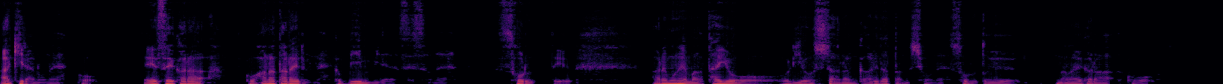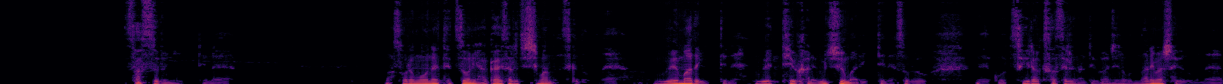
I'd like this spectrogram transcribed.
アキラのね、こう、衛星からこう放たれるね、ビームみたいなやつですよね。ソルっていう。あれもね、まあ太陽を利用したなんかあれだったんでしょうね。ソルという名前からこう、察するにってね。まあそれもね、鉄道に破壊されてしまうんですけどね。上まで行ってね、上っていうかね、宇宙まで行ってね、それをね、こう墜落させるなんていう感じのことになりましたけどもね。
